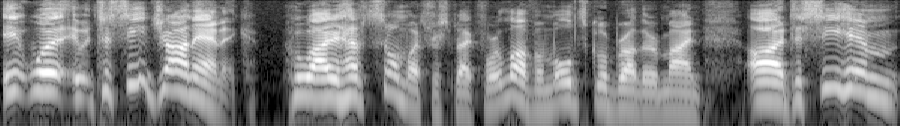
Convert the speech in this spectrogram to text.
it was it, to see Jon Anik, who I have so much respect for, love him, old school brother of mine, uh, to see him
